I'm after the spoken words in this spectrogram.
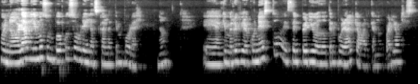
Bueno, ahora hablemos un poco sobre la escala temporal, ¿no? Eh, ¿A qué me refiero con esto? Es el periodo temporal que abarcan las variables.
